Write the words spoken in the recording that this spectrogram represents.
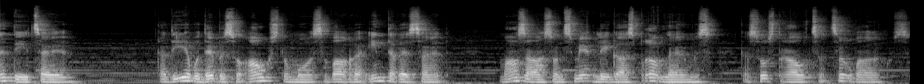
neticēja ka Dievu debesu augstumos var interesēt mazās un smieklīgās problēmas, kas uztrauca cilvēkus.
